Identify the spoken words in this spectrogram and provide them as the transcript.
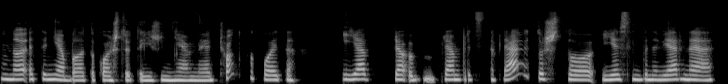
Но это не было такое, что это ежедневный отчет какой-то. И я прям, прям представляю то, что если бы, наверное,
